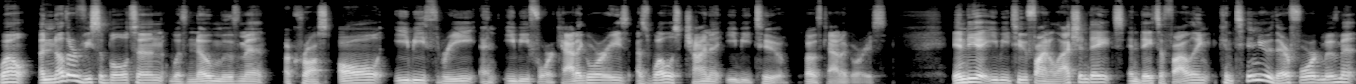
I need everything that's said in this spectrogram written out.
Well, another Visa Bulletin with no movement across all EB3 and EB4 categories, as well as China EB2, both categories. India EB2 final action dates and dates of filing continue their forward movement,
